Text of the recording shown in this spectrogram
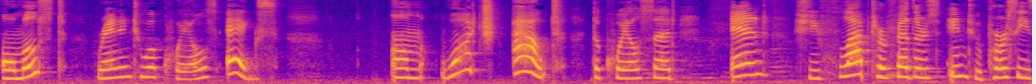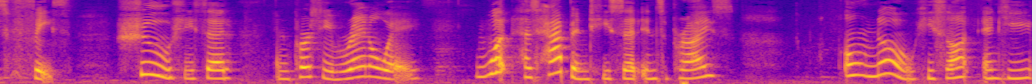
almost ran into a quail's eggs. Um, watch out, the quail said, and she flapped her feathers into Percy's face. Shoo, she said and Percy ran away. What has happened? he said in surprise. Oh no, he thought, and he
